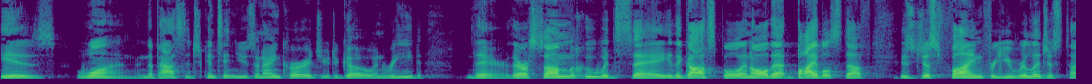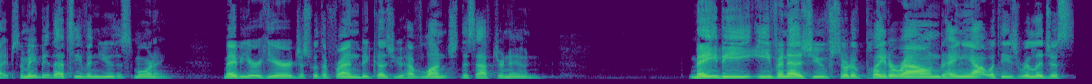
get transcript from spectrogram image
is one. And the passage continues, and I encourage you to go and read there. There are some who would say the gospel and all that Bible stuff is just fine for you religious types. And maybe that's even you this morning. Maybe you're here just with a friend because you have lunch this afternoon. Maybe even as you've sort of played around hanging out with these religious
